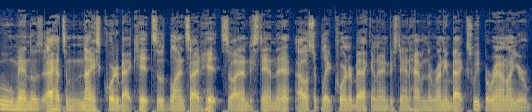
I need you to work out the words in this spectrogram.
Ooh, man, those I had some nice quarterback hits, those blindside hits. So I understand that. I also played cornerback, and I understand having the running back sweep around on your,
